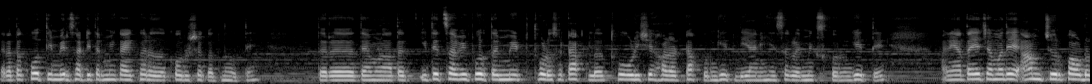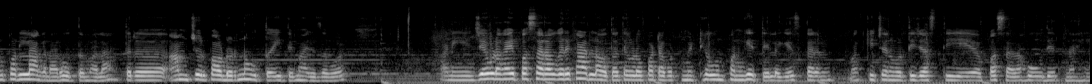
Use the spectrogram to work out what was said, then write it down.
तर आता कोथिंबीरसाठी तर मी काय कर करू शकत नव्हते. तर त्यामुळं आता इथे चवीपुरतं मीठ थोडंसं टाकलं थोडीशी हळद टाकून घेतली आणि हे सगळं मिक्स करून घेते. आणि आता याच्यामध्ये आमचूर पावडर पण लागणार होतं मला तर आमचूर पावडर नव्हतं इथे माझ्याजवळ. आणि जेवढा काही पसारा वगैरे काढला होता तेवढं पटापट मी ठेवून पण घेते लगेच कारण मग किचनवरती जास्ती पसारा होऊ देत नाही.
